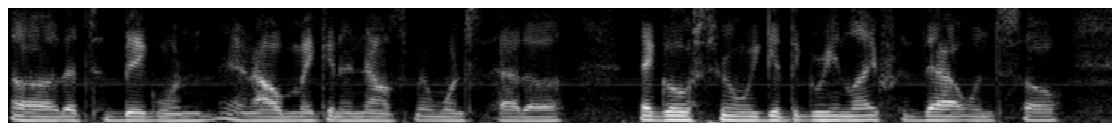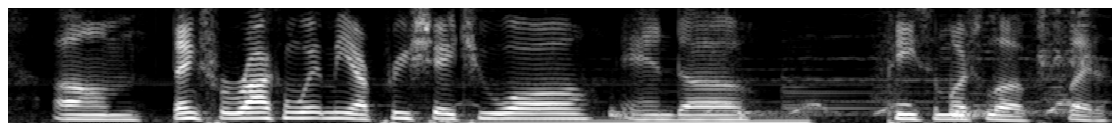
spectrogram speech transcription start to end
Uh, that's a big one, and I'll make an announcement once that uh, that goes through and we get the green light for that one. So, um, thanks for rocking with me. I appreciate you all, and uh, peace and much love. Later.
